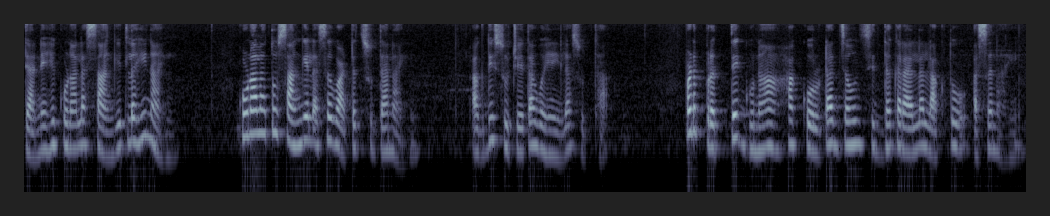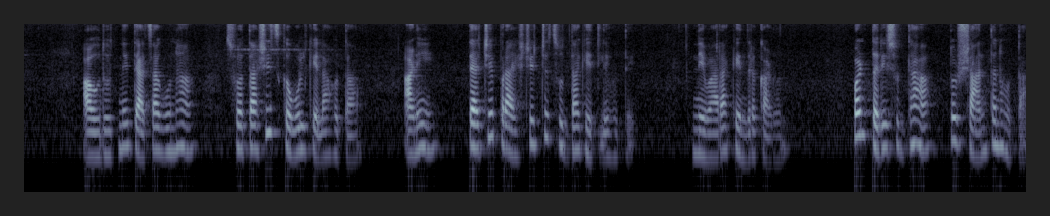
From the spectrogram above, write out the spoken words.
त्याने हे कुणाला सांगितलंही नाही. कुणाला तो सांगेल असं वाटत सुद्धा नाही. अगदी सुचेता वहिनीला सुद्धा. पण प्रत्येक गुन्हा हा कोर्टात जाऊन सिद्ध करायला लागतो असं नाही. अवधूतने त्याचा गुन्हा स्वतःशीच कबूल केला होता आणि त्याचे प्रायश्चित्तसुद्धा घेतले होते. निवारा केंद्र काढून. पण तरीसुद्धा तो शांत नव्हता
